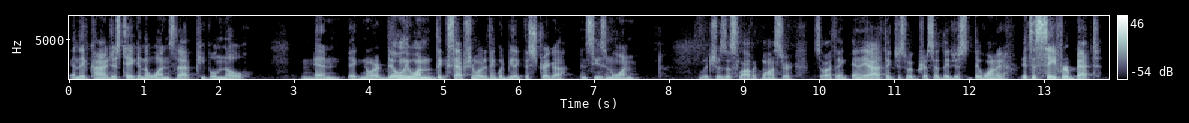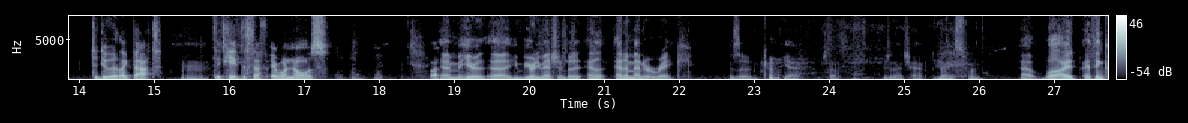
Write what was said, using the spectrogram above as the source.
and they've kind of just taken the ones that people know Mm-hmm. and ignored. The only one, the exception, what I think would be like the Striga in season one, which was a Slavic monster. So I think, and yeah, I think just what Chris said, they just they want to. It's a safer bet to do it like that Hmm. to keep the stuff everyone knows. But And here, uh, you already mentioned, but An- Anomander Rake is a Hmm. yeah. So he's that chat. nice one. Uh, well, I, I think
